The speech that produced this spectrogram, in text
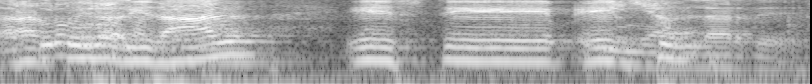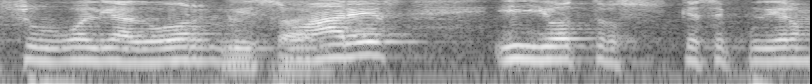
Arturo, Vidal, este, el, su, goleador Luis, Suárez. Y otros que se pudieron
